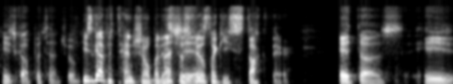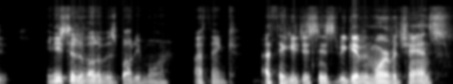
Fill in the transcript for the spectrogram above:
He's got potential. he's got potential, but it just it. feels like he's stuck there. It does. He he needs to develop his body more. I think I think he just needs to be given more of a chance.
